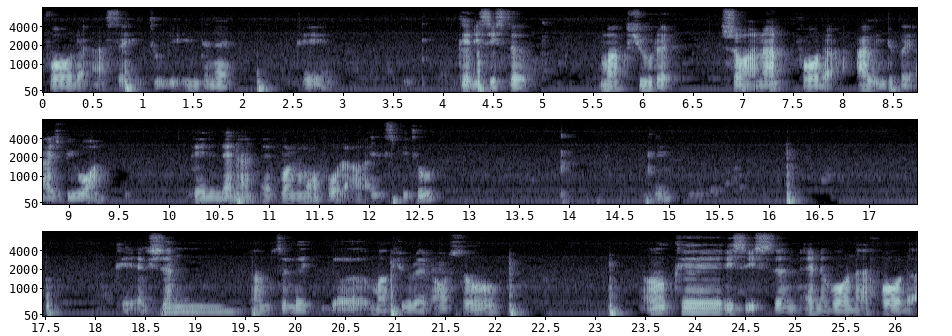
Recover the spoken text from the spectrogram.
for the access to the internet. Okay. Okay this is the short NAT for the other interface ISP1 okay and then I uh, add one more for the ISP2 okay. Okay action. I'm select the sure also. Okay this is an enable NAT for the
